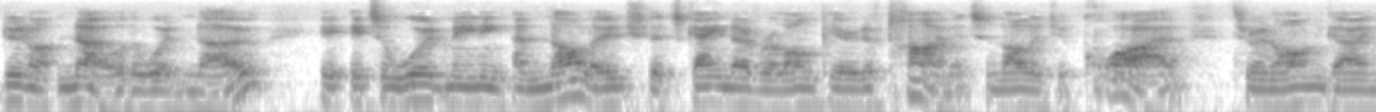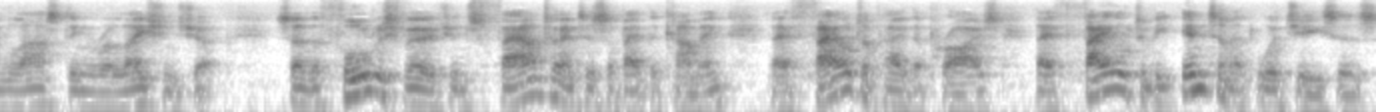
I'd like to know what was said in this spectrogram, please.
do not know, or the word know, it, it's a word meaning a knowledge that's gained over a long period of time. It's a knowledge acquired through an ongoing, lasting relationship. So the foolish virgins failed to anticipate the coming, they failed to pay the price, they failed to be intimate with Jesus,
